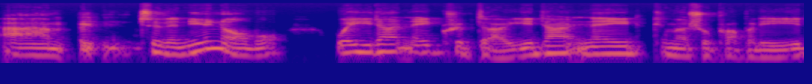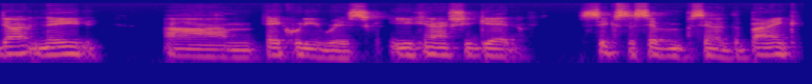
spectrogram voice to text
um, to the new normal, where you don't need crypto, you don't need commercial property, you don't need um, equity risk. You can actually get six to seven percent at the bank,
